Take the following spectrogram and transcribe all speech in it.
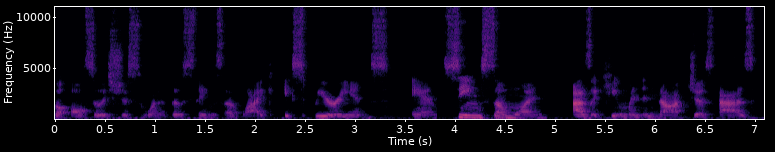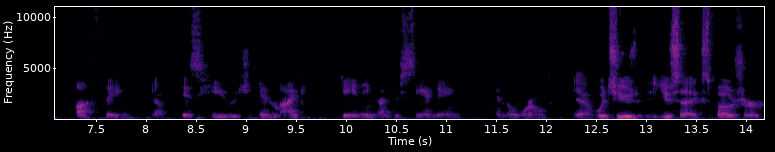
but also it's just one of those things of like experience and seeing someone as a human and not just as a thing Yeah. is huge in like gaining understanding in the world Yeah, which you you said exposure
